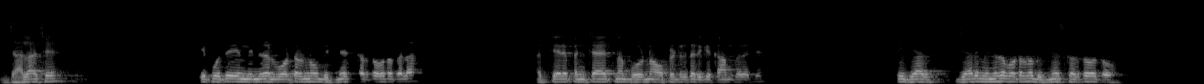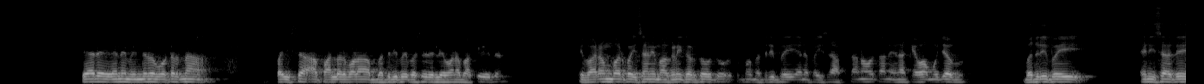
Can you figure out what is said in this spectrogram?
ઝાલા છે. એ પોતે મિનરલ વોટરનો બિઝનેસ કરતો હતો પહેલાં. અત્યારે પંચાયતના બોર્ડના ઓપરેટર તરીકે કામ કરે છે. એ જ્યારે જ્યારે મિનરલ વોટરનો બિઝનેસ કરતો હતો, ત્યારે એને મિનરલ વોટરના પૈસા આ પાર્લરવાળા બદ્રીભાઈ પાસેથી લેવાના બાકી હતા. એ વારંવાર પૈસાની માગણી કરતો હતો પણ બદ્રીભાઈ એને પૈસા આપતા નહોતા ને એના કહેવા મુજબ બદ્રીભાઈ એની સાથે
